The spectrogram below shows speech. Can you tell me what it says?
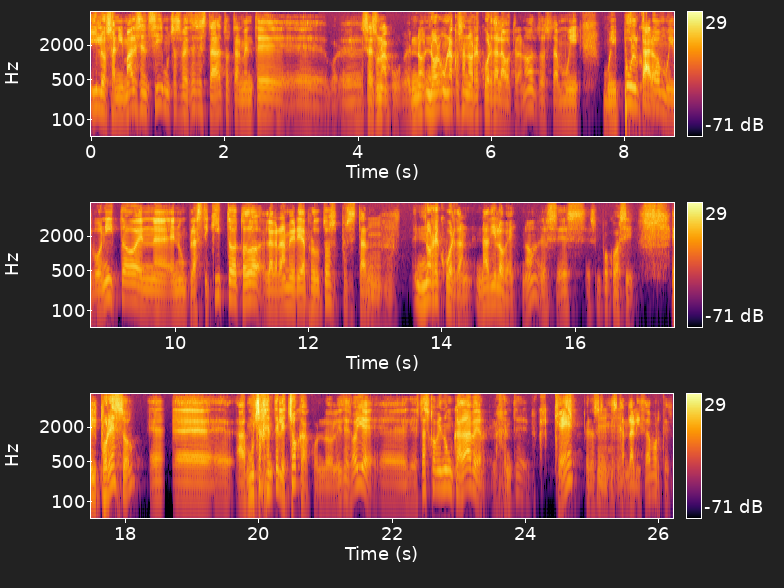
y los animales en sí muchas veces está totalmente, eh, es una, una cosa no recuerda a la otra, ¿no? Todo está muy, muy pulcro, muy bonito, en, un plastiquito, todo, la gran mayoría de productos pues están no recuerdan, nadie lo ve, ¿no? Es, un poco así. Y por eso eh, eh, a mucha gente le choca cuando le dices, oye, eh, estás comiendo un cadáver. La gente, ¿qué? Pero se escandaliza porque le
